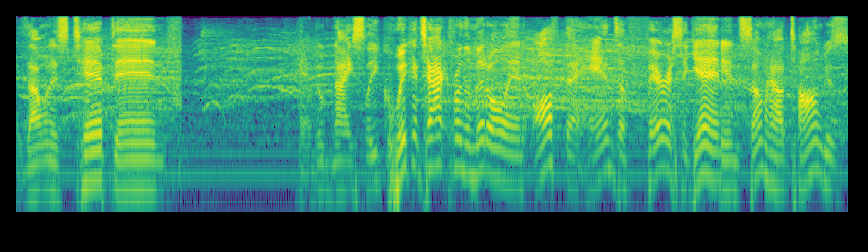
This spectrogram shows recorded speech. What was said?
As that one is tipped and handled nicely. Quick attack from the middle and off the hands of Ferris again. And somehow Tonga's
